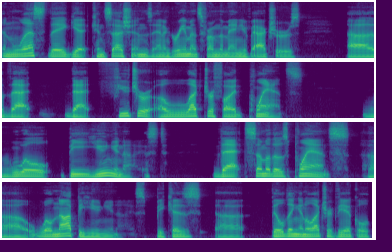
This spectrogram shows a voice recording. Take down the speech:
unless they get concessions and agreements from the manufacturers, uh, that that future electrified plants will be unionized. That some of those plants uh, will not be unionized because uh, building an electric vehicle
